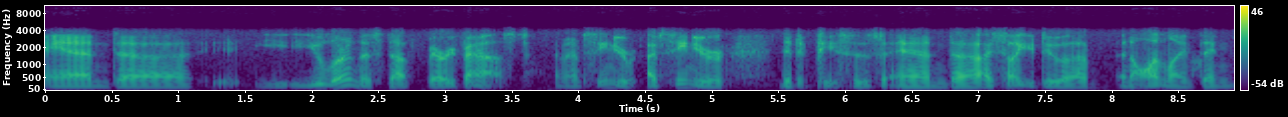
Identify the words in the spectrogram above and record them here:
And uh you learn this stuff very fast. I mean, I've seen your I've seen your knitted pieces, and uh, I saw you do a an online thing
